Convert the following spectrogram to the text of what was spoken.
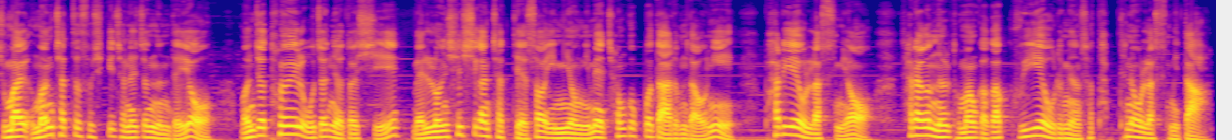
주말 음원 차트 소식이 전해졌는데요. 먼저 토요일 오전 8시 멜론 실시간 차트에서 임영님의 천국보다 아름다운이 8위에 올랐으며 사랑은 늘 도망가가 9위에 오르면서 탑10에 올랐습니다.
